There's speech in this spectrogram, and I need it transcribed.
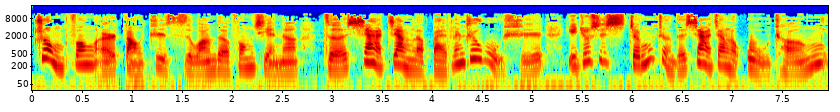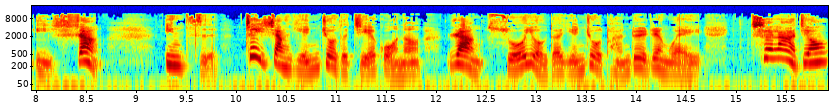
中风而导致死亡的风险呢，则下降了百分之五十，也就是整整的下降了五成以上。因此。这项研究的结果呢，让所有的研究团队认为，吃辣椒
